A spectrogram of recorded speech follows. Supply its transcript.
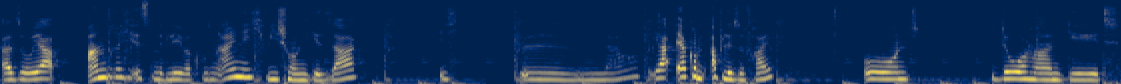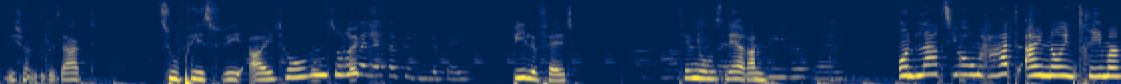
Also ja, Andrich ist mit Leverkusen einig, wie schon gesagt. Ich glaube, ja, er kommt ablösefrei. Und Dohan geht, wie schon gesagt, zu PSV Eindhoven zurück. Und Leicester für Bielefeld. Bielefeld. Tim, du musst näher ran. Bielefeld. Und Lazio hat einen neuen Trainer.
